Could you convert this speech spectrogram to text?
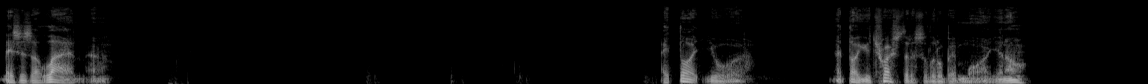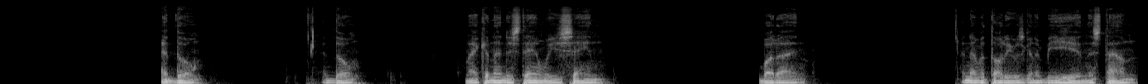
this is a lot. Uh, I thought you were. I thought you trusted us a little bit more, you know. I do. I do. And I can understand what you're saying. But I I never thought he was gonna be here in this town.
